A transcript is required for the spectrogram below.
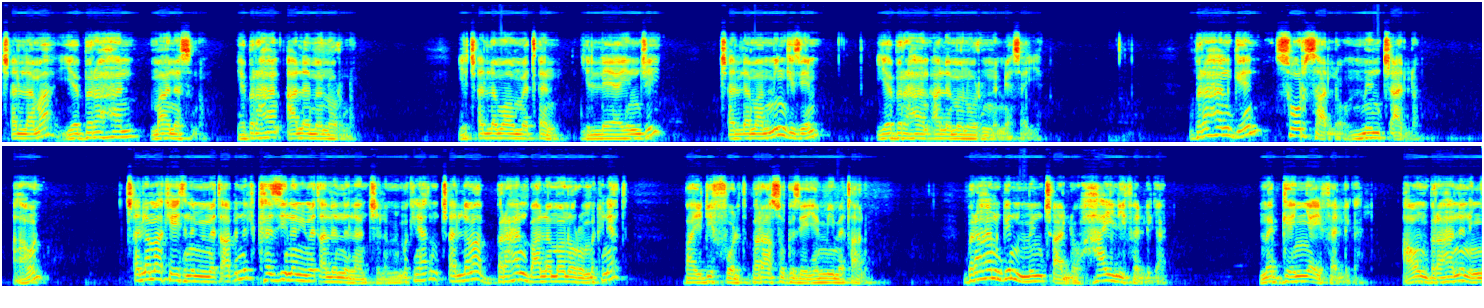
ጨለማ የብርሃን ማነስ ነው፣ የብርሃን አለመኖር ነው። የጨለማው መጠን ይለያይ እንጂ ጨለማ ምንጊዜም የብርሃን አለመኖርን ነው የሚያሳየን። ብርሃን ግን ሶርስ አለው፣ ምንጭ አለው። አሁን ጨለማ ከየት ነው የሚመጣ ብንል ከዚህ ነው የሚመጣ ልንል አንችልም። ምክንያቱም ጨለማ ብርሃን ባለመኖሩ ምክንያት by default በራሱ ጊዜ የሚመጣ ነው። ብርሃን ግን ምንጭ አለው፣ ኃይል ይፈልጋል፣ መገኛ ይፈልጋል። አሁን ብርሃንን እኛ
